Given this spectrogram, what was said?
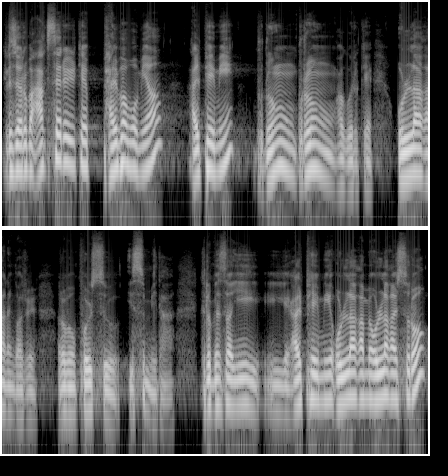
그래서 여러분 악셀을 이렇게 밟아보면 RPM이 부릉부릉 하고 이렇게 올라가는 것을 여러분 볼 수 있습니다. 그러면서 이, 이 RPM이 올라가면 올라갈수록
